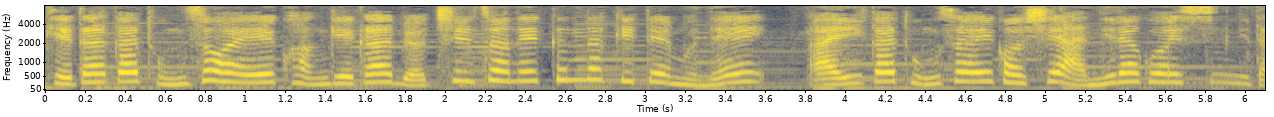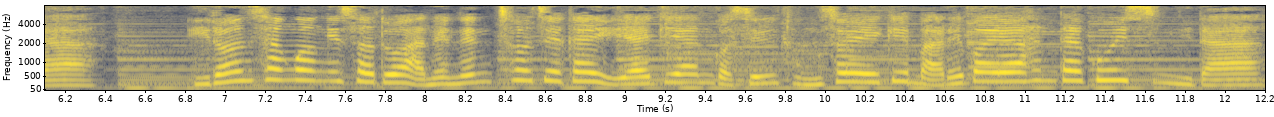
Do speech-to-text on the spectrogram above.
게다가 동서와의 관계가 며칠 전에 끝났기 때문에 아이가 동서의 것이 아니라고 했습니다. 이런 상황에서도 아내는 처제가 이야기한 것을 동서에게 말해봐야 한다고 했습니다.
